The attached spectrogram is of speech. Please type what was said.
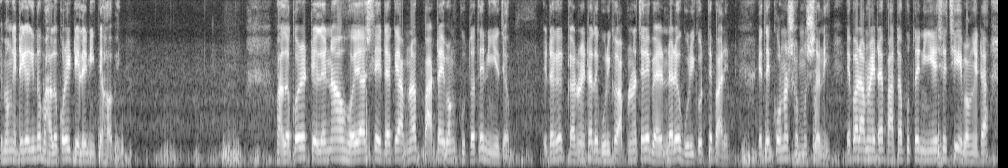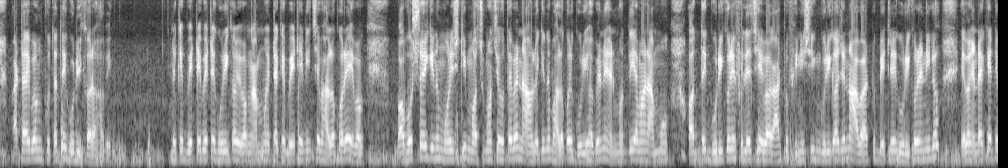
এবং এটাকে কিন্তু ভালো করেই টেলে নিতে হবে। ভালো করে টেলে নেওয়া হয়ে আসলে এটাকে আমরা পাটা এবং পুতাতে নিয়ে যাব। এটাকে, কারণ এটাতে গুঁড়ি করে, আপনারা চাইলে ব্যারেন্ডারেও গুঁড়ি করতে পারেন। এতে কোনো সমস্যা নেই। এবার আমরা এটা পাতা পুঁতে নিয়ে এসেছি এবং এটা পাটা এবং পুঁতাতে গুঁড়ি করা হবে। এটাকে বেটে বেটে গুঁড়ি করো এবং আম্মু এটাকে বেটে নিচ্ছে ভালো করে এবং অবশ্যই কিন্তু মরিচটি মচমচে হতে হবে না হলে কিন্তু ভালো করে গুঁড়ি হবে না। এর মধ্যেই আমার আম্মু অর্ধেক গুঁড়ি করে ফেলেছে এবং একটু ফিনিশিং গুঁড়ি করার জন্য আবার একটু বেটে গুঁড়ি করে নিল এবং এটাকে একটি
